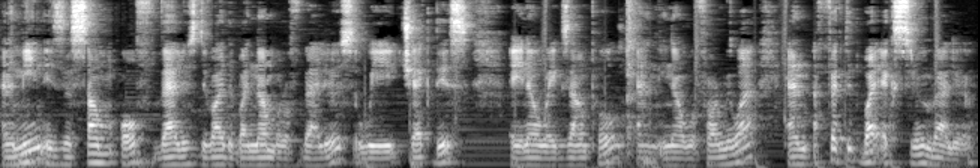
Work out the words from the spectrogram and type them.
and a mean is the sum of values divided by number of values. We check this in our example and in our formula and affected by extreme value.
